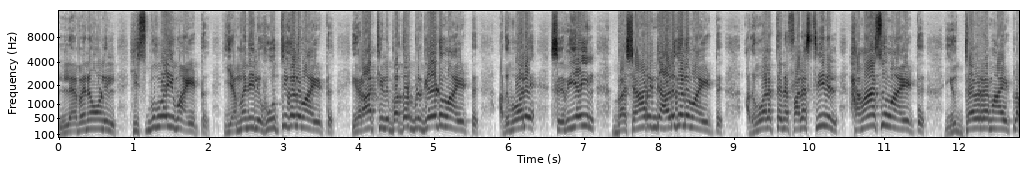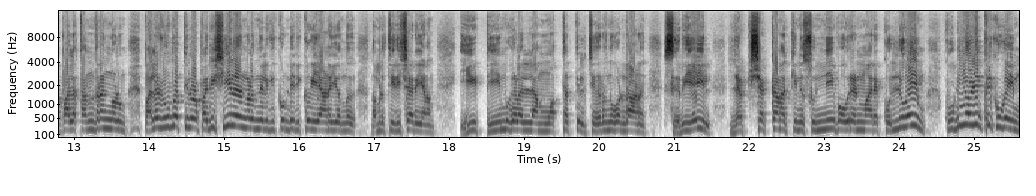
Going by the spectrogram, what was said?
ലബനോണിൽ ഹിസ്ബുള്ളയുമായിട്ട് യമനിൽ ഹൂത്തികളുമായിട്ട് ഇറാഖിൽ ബദർ ബ്രിഗേഡുമായിട്ട് അതുപോലെ സിറിയയിൽ ബഷാറിന്റെ ആളുകളുമായിട്ട് അതുപോലെ തന്നെ ഫലസ്തീനിൽ ഹമാസുമായിട്ട് യുദ്ധപരമായിട്ടുള്ള പല തന്ത്രങ്ങളും പല രൂപത്തിലുള്ള പരിശീലനങ്ങളും നൽകിക്കൊണ്ടിരിക്കുകയാണ് എന്ന് നമ്മൾ തിരിച്ചറിയണം. ഈ ടീമുകളെല്ലാം മൊത്തത്തിൽ ചേർന്നുകൊണ്ടാണ് സിറിയയിൽ ലക്ഷക്കണക്കിന് സുന്നി പൗരന്മാരെ കൊല്ലുകയും കുടിയൊഴിപ്പിക്കുകയും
